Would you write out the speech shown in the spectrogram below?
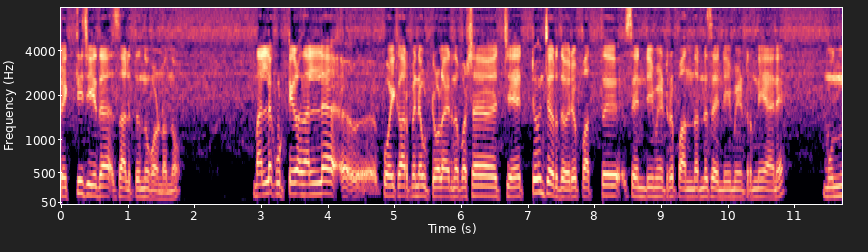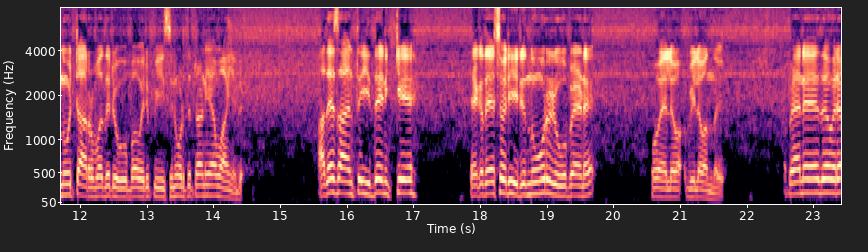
വ്യക്തി ചെയ്ത സ്ഥലത്തു നിന്ന് കൊണ്ടുവന്നു. നല്ല കുട്ടികൾ നല്ല കോയിക്കാർപ്പിന്റെ കുട്ടികളായിരുന്നു. പക്ഷേ ഏറ്റവും ചെറുത് ഒരു പത്ത് സെന്റിമീറ്റർ പന്ത്രണ്ട് സെന്റിമീറ്ററിന് ഞാൻ മുന്നൂറ്ററുപത് രൂപ ഒരു പീസിന് കൊടുത്തിട്ടാണ് ഞാൻ വാങ്ങിയത്. അതേ സാധനത്ത് ഇതെനിക്ക് ഏകദേശം ഒരു ഇരുന്നൂറ് രൂപയാണ് വില വില വന്നത്. അപ്പോൾ ഞാൻ ഇത് ഒരു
